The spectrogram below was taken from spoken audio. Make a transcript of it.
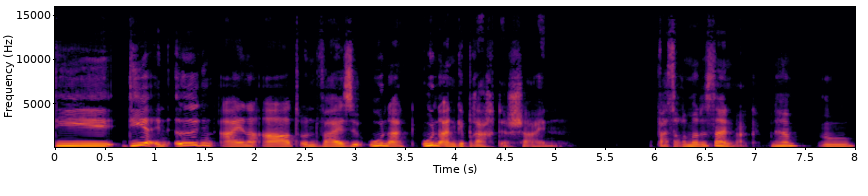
die dir in irgendeiner Art und Weise unang unangebracht erscheinen, was auch immer das sein mag, ne? Mm.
